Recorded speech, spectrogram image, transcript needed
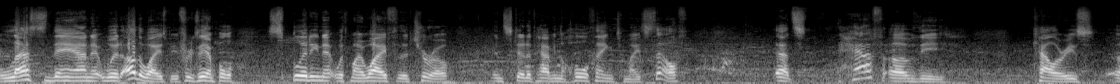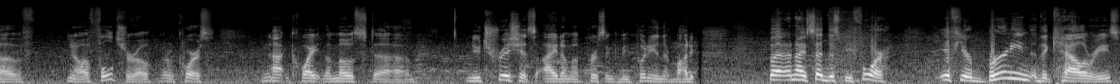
less than it would otherwise be. For example, splitting it with my wife, the churro, instead of having the whole thing to myself, that's half of the calories of you know a full churro. And of course, not quite the most uh, nutritious item a person can be putting in their body. But, and I've said this before, if you're burning the calories,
